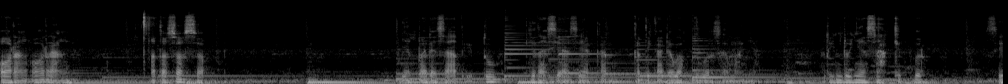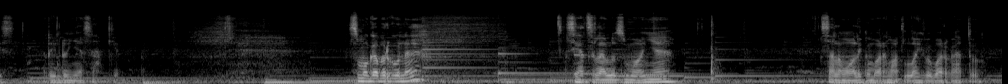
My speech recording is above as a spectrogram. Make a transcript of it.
orang-orang atau sosok yang pada saat itu kita sia-siakan ketika ada waktu bersamanya. Rindunya sakit bro, sis, rindunya sakit. Semoga berguna. Sehat selalu semuanya. Assalamualaikum warahmatullahi wabarakatuh.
